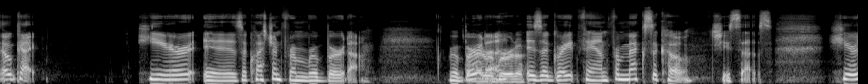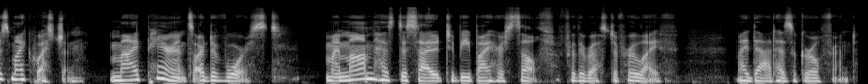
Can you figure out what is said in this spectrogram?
Okay. Here is a question from Roberta. Roberta, Hi, Roberta is a great fan from Mexico. She says, "Here's my question. My parents are divorced. My mom has decided to be by herself for the rest of her life. My dad has a girlfriend.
